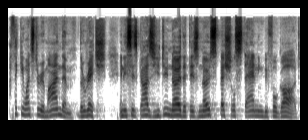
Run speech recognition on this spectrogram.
I think he wants to remind them, the rich, and he says, Guys, you do know that there's no special standing before God.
